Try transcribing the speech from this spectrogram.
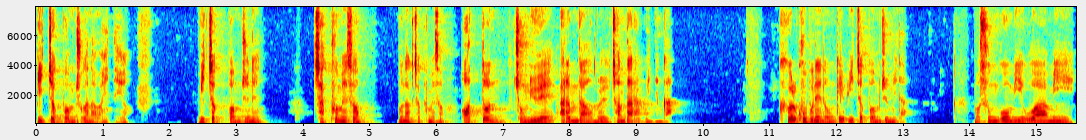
미적 범주가 나와 있네요. 미적 범주는 작품에서, 문학 작품에서 어떤 종류의 아름다움을 전달하고 있는가. 그걸 구분해 놓은 게 미적 범주입니다. 뭐, 숭고미, 우아미,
